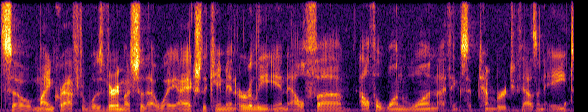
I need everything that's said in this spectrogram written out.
so Minecraft was very much so that way. I actually came in early in Alpha Alpha 1.1, I think September 2008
